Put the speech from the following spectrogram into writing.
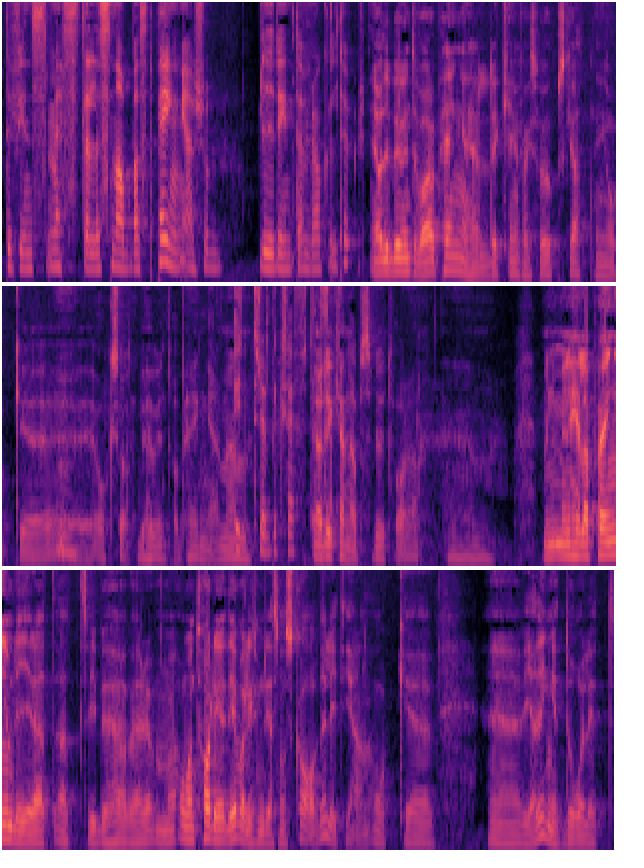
det finns mest eller snabbast pengar så blir det inte en bra kultur. Ja, det behöver inte vara pengar heller. Det kan ju faktiskt vara uppskattning och, eh, mm. också. Det behöver inte vara pengar. Men, Yttre bekräftelse. Ja, det kan det absolut vara. Um, men, men hela poängen blir att, att vi behöver, om man tar det, det var liksom det som skavde lite grann. Och eh, eh, vi hade inget dåligt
